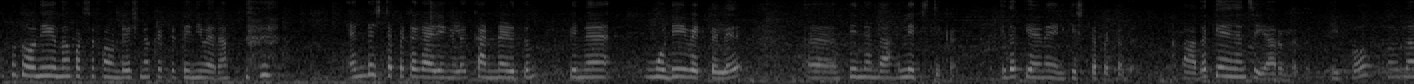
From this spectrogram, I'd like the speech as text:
അപ്പോൾ തോന്നിയിരുന്ന കുറച്ച് ഫൗണ്ടേഷനൊക്കെ ഇട്ടിട്ട് ഇനി വരാം. എന്റെ ഇഷ്ടപ്പെട്ട കാര്യങ്ങൾ കണ്ണെഴുത്തും പിന്നെ മുടി വെട്ടൽ പിന്നെന്താ ലിപ്സ്റ്റിക്ക്. ഇതൊക്കെയാണ് എനിക്ക് ഇഷ്ടപ്പെട്ടത്. അപ്പോൾ അതൊക്കെയാണ് ഞാൻ ചെയ്യാറുള്ളത്. ഇപ്പോൾ എന്താ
